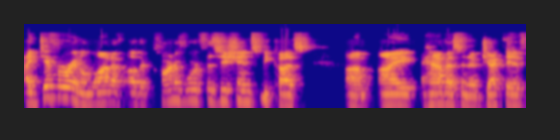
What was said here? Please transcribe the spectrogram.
I differ in a lot of other carnivore physicians because um, I have as an objective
